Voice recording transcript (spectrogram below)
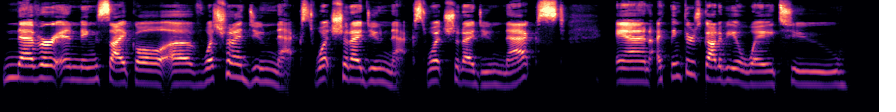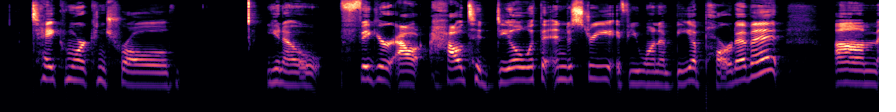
never ending cycle of what should I do next? What should I do next? What should I do next? And I think there's got to be a way to take more control, you know, figure out how to deal with the industry if you want to be a part of it. Um,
